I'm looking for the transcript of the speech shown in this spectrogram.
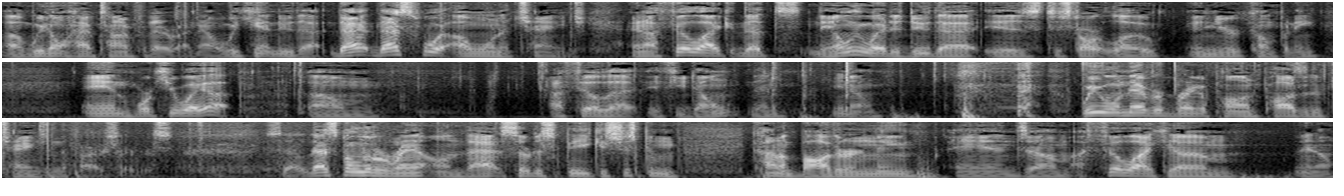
Uh, we don't have time for that right now. We can't do that. That that's what I want to change. And I feel like that's the only way to do that is to start low in your company and work your way up. Um, I feel that if you don't, then you know we will never bring upon positive change in the fire service. So that's my little rant on that, so to speak. It's just been kind of bothering me, and um, I feel like um, you know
